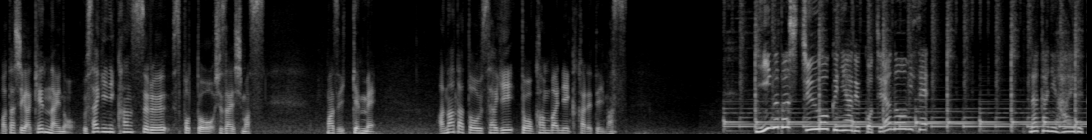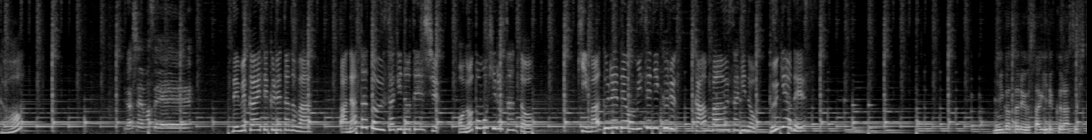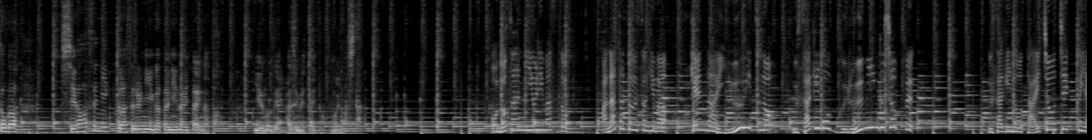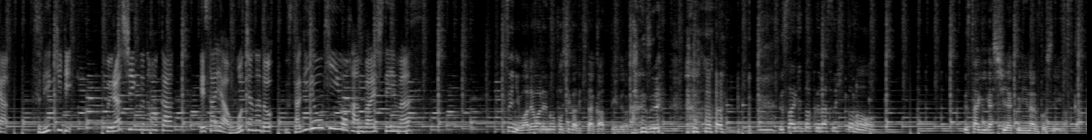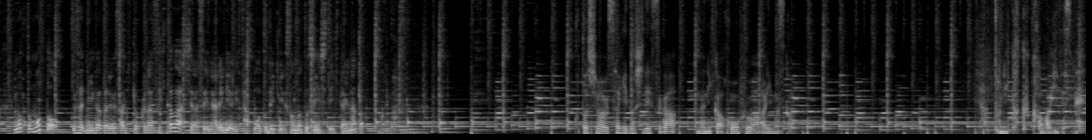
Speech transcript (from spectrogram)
私が県内のうさぎに関するスポットを取材します。まず1軒目。あなたとうさぎと看板に書かれています。新潟市中央区にあるこちらのお店。中に入るといらっしゃいませ。出迎えてくれたのはあなたとうさぎの店主小野智弘さんと気まぐれでお店に来る看板うさぎのプギャです新潟でうさぎで暮らす人が幸せに暮らせる新潟になりたいなというので始めたいと思いました。小野さんによりますとあなたとうさぎは県内唯一のうさぎのグルーミングショップ。うさぎの体調チェックや爪切りブラッシングのほか餌やおもちゃなどうさぎ用品を販売しています。ついに我々の年ができたかっていうような感じでうさぎと暮らす人のうさぎが主役になる年で言いますか。もっともっとうさ新潟でうさぎと暮らす人が幸せになれるようにサポートできるそんな年にしていきたいなと思います。今年はうさぎ年ですが何か抱負はありますか？いやとにかく可愛いですね。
